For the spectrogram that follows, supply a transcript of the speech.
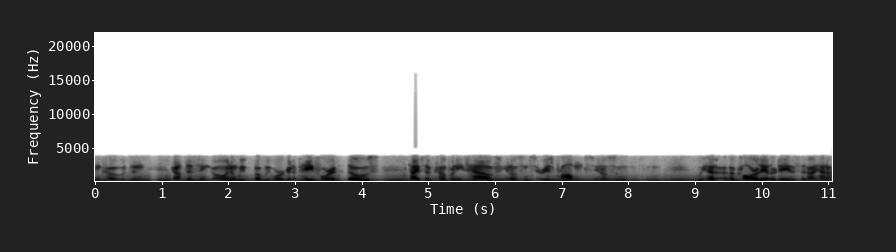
some codes and got this thing going and we but we were going to pay for it those types of companies have, you know, some serious problems. You know, some, we had a, a caller the other day that said I had a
